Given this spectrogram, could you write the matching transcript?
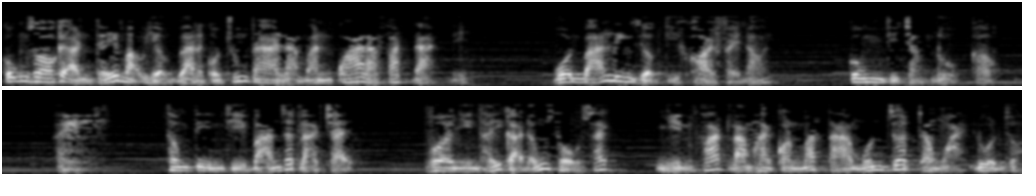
Cũng do cái ẩn thế mạo hiểm đoàn của chúng ta làm ăn quá là phát đạt đi. Buôn bán linh dược thì khỏi phải nói, cung thì chẳng đủ cầu. Ây, thông tin thì bán rất là chạy, vừa nhìn thấy cả đống sổ sách, nhìn phát làm hai con mắt ta muốn rớt ra ngoài luôn rồi.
